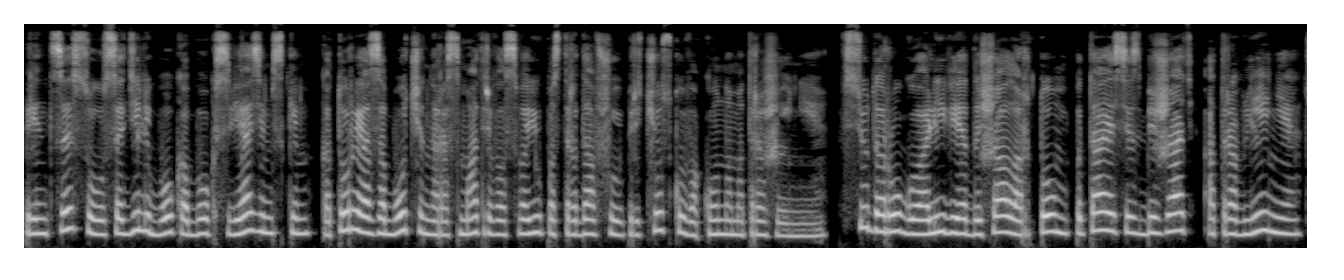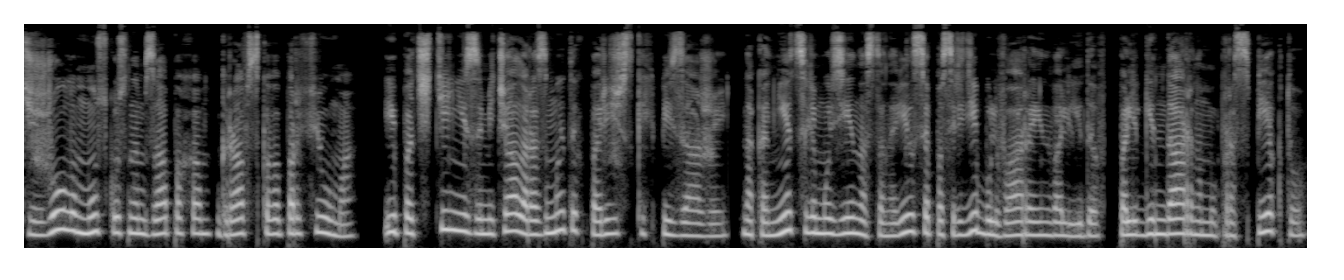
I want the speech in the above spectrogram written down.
Принцессу усадили бок о бок с Вяземским, который озабоченно рассматривал свою пострадавшую прическу в оконном отражении. Всю дорогу Оливия дышала ртом, пытаясь избежать отравления тяжелым мускусным запахом графского парфюма, и почти не замечал размытых парижских пейзажей. Наконец лимузин остановился посреди бульвара инвалидов. По легендарному проспекту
